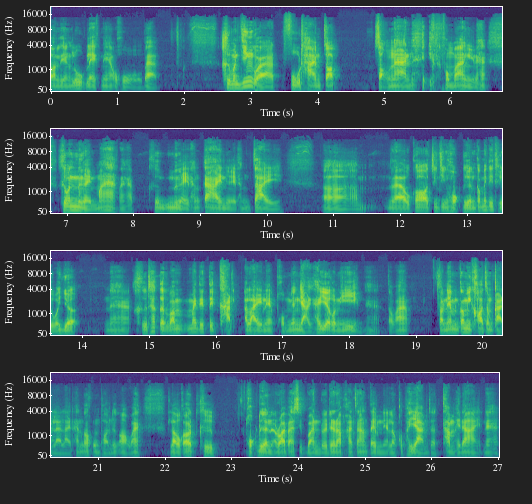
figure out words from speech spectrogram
ตอนเลี้ยงลูกเล็กเนี่ยโอ้โหแบบ คือมันยิ่งกว่า full time job สองงานอีกผมว่าอย่างนี้นะฮะคือมันเหนื่อยมากนะครับ คือเหนื่อยทั้งกายเหนื่อยทั้งใจแล้วก็จริง ๆ 6 เดือนก็ไม่ได้ถือว่าเยอะนะฮะคือถ้าเกิดว่าไม่ได้ติดขัดอะไรเนี่ย ผมยังอยากให้เยอะกว่านี้อีกนะฮะแต่ว่าตอนนี้มันก็มีข้อจำกัดหลาย ๆ ท่านก็คงพอนึกออกว่า เราก็คือ 6 เดือนร้อยแปดสิบวัน โดยได้รับค่าจ้างเต็มเนี่ยเราก็พยายามจะทำให้ได้นะฮะ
